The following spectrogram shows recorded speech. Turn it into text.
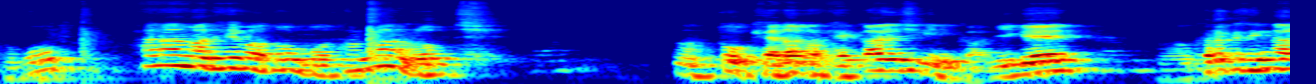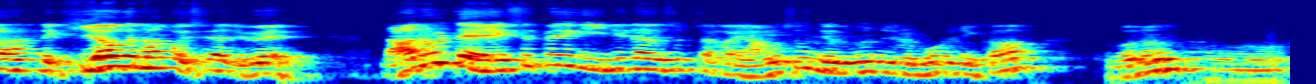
그리고 하나만 해봐도 뭐 상관은 없지. 어, 또 게다가 객관식이니까. 이게 어, 그렇게 생각을 하는데 기억은 하고 있어야지. 왜? 나눌 때 x 빼기 1이라는 숫자가 양수인지 음수인지를 모르니까 그거는 어,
